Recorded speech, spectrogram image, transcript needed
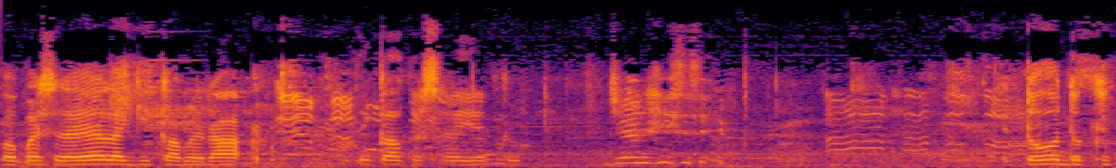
Bapak saya lagi kamera ini kakak saya tuh. Itu deket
